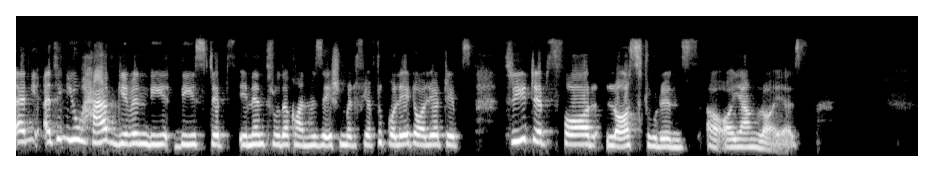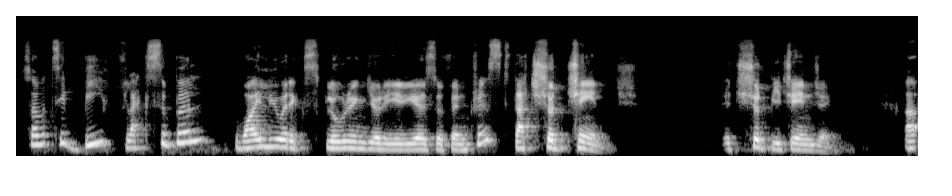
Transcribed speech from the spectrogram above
and i think you have given the, these tips in and through the conversation but if you have to collate all your tips three tips for law students uh, or young lawyers So I would say be flexible while you are exploring your areas of interest. That should change. It should be changing. Uh,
